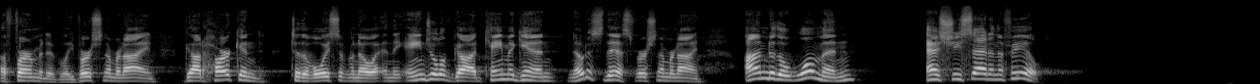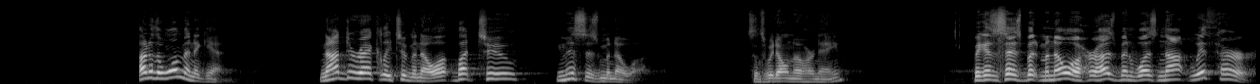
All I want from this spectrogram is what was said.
affirmatively. Verse number nine God hearkened to the voice of Manoah, and the angel of God came again. Notice this, verse number nine, unto the woman as she sat in the field. Unto the woman again. Not directly to Manoah, but to Mrs. Manoah, since we don't know her name. Because it says, But Manoah, her husband, was not with her.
